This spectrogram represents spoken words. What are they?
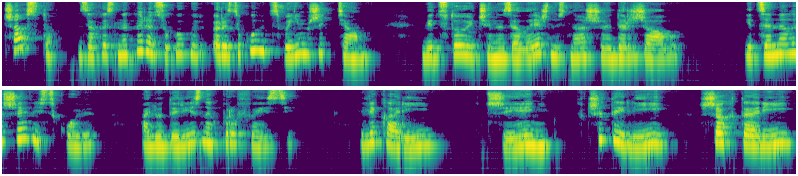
Часто захисники ризикують, ризикують своїм життям, відстоюючи незалежність нашої держави. І це не лише військові, а люди різних професій: лікарі, вчені, вчителі, шахтарі,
